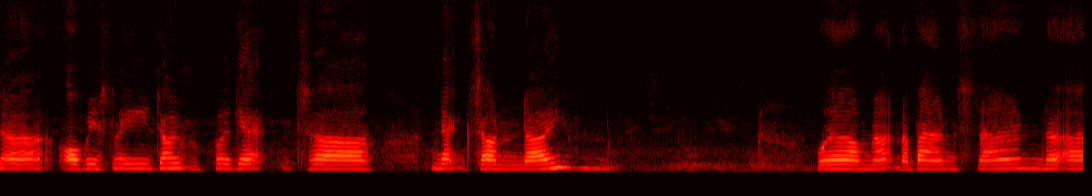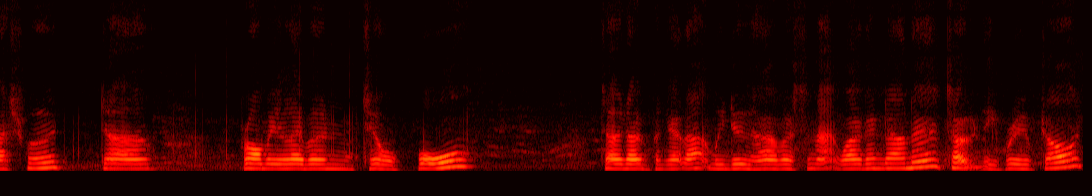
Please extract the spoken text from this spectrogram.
uh, obviously don't forget uh, next Sunday where I'm at the bandstand at Ashford uh, from 11 till 4. So don't forget that. We do have a snack wagon down there, totally free of charge.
